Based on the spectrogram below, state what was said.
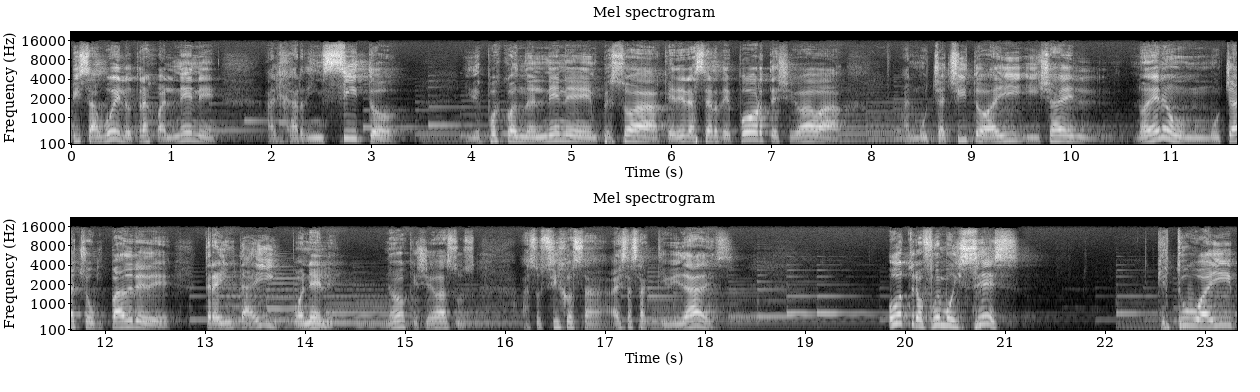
bisabuelo trajo al nene al jardincito. Y después cuando el nene empezó a querer hacer deporte, llevaba al muchachito ahí y ya él no era un muchacho, un padre de 30 y, ponele, ¿no? Que llevaba a sus, a sus hijos a, esas actividades. Otro fue Moisés que estuvo ahí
